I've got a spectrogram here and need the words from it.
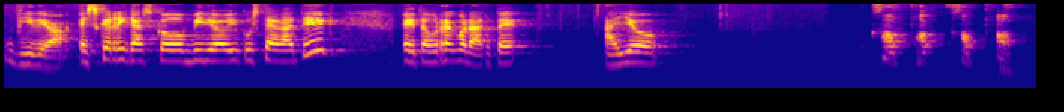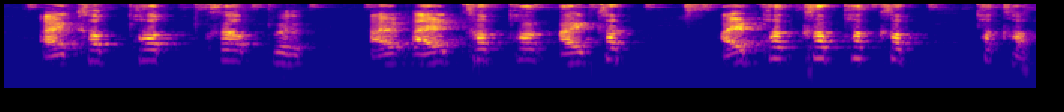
bideoa. Eskerrik asko bideoa ikusteagatik, eta hurrengora arte. Aio! Kapa, kapa, alkapa, kapa, alkapa, alkapa, alpaka, paka, paka.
